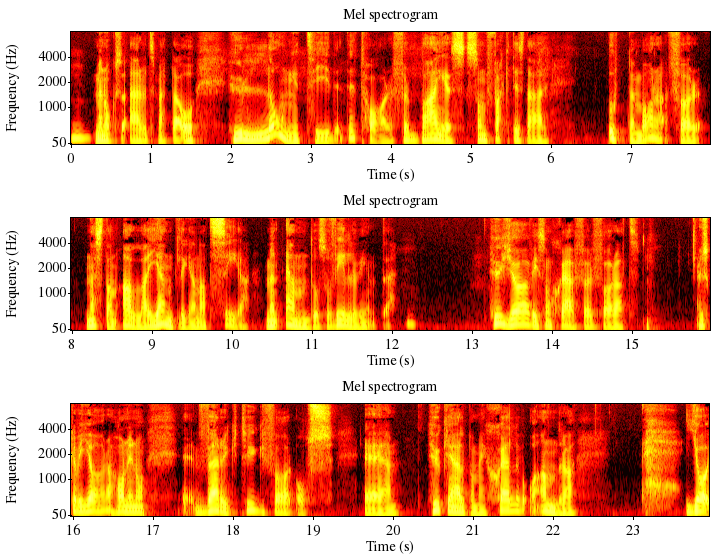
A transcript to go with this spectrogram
mm. men också ärvd smärta. Och hur lång tid det tar för bias som faktiskt är uppenbara för nästan alla egentligen att se, men ändå så vill vi inte. Mm. Hur gör vi som chefer för att... Hur ska vi göra? Har ni något eh, verktyg för oss Eh, hur kan jag hjälpa mig själv och andra? Ja,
